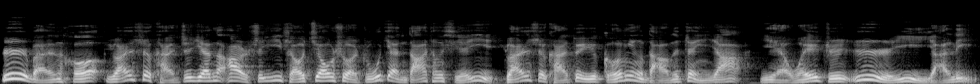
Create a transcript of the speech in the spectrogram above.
日本和袁世凯之间的二十一条交涉逐渐达成协议，袁世凯对于革命党的镇压也为之日益严厉。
